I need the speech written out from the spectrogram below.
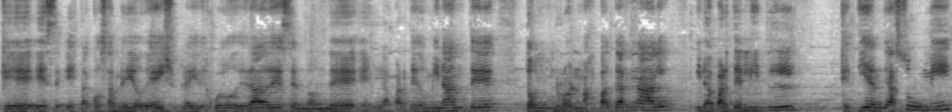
que es esta cosa medio de age play, de juego de edades, en donde la parte dominante toma un rol más paternal y la parte little, que tiende a Sumi,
